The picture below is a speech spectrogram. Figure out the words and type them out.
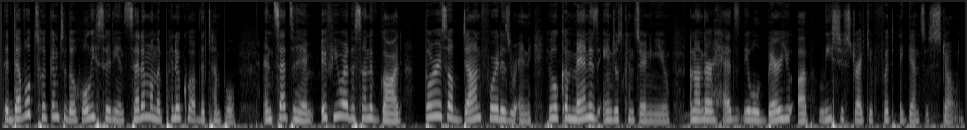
The devil took him to the holy city and set him on the pinnacle of the temple, and said to him, If you are the Son of God, throw yourself down, for it is written, He will command His angels concerning you, and on their heads they will bear you up, lest you strike your foot against a stone.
